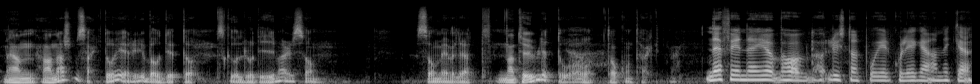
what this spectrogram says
Men annars som sagt, då är det ju budget och skuldrådgivare som, som är väl rätt naturligt då att ta kontakt med. Nej, för när jag har, lyssnat på er kollega Annika,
